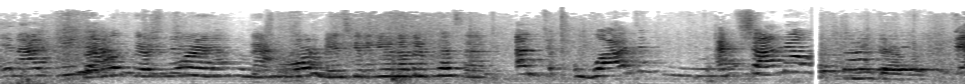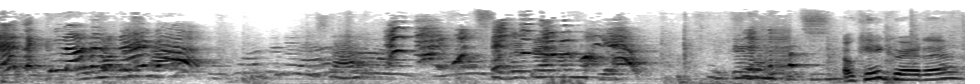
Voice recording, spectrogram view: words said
And I think Greta, look, there's more. There's more. May's giving you another present. And what? And Shana. Let me grab it. There's a You want this hat? closet. Nice hat. What's Is it Grandma? this? Okay, Greta.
